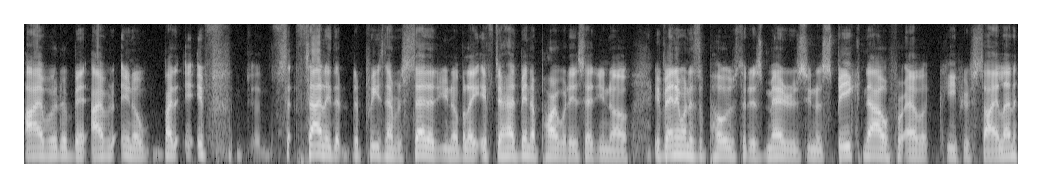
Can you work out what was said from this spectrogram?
I would have been. I would, you know, but if sadly the, the priest never said it, you know, but like if there had been a part where they said, you know, if anyone is opposed to this marriage, you know, speak now, forever keep your silent.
